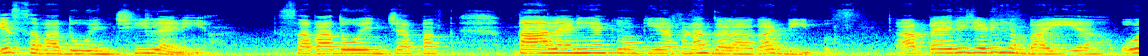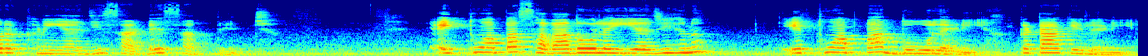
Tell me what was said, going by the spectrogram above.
ਇਹ ਸਵਾ ਦੋ ਇੰਚ ਹੀ ਲੈਣੀ ਆ। ਸਵਾ ਦੋ ਇੰਚ ਆਪਾਂ ਤਾਂ ਲੈਣੀ ਆ, ਕਿਉਂਕਿ ਆਪਣਾ ਗਲਾ ਗਾ ਡੀਪ ਆਪਾਂ ਇਹਦੀ ਜਿਹੜੀ ਲੰਬਾਈ ਆ, ਉਹ ਰੱਖਣੀ ਆ ਜੀ 7.5 ਇੰਚ। ਇੱਥੋਂ ਆਪਾਂ ਸਵਾ ਦੋ ਲਈ ਆ ਜੀ, ਹਨਾ? ਇੱਥੋਂ ਆਪਾਂ ਦੋ ਲੈਣੀ ਆ ਘਟਾ ਕੇ ਲੈਣੀ ਆ।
